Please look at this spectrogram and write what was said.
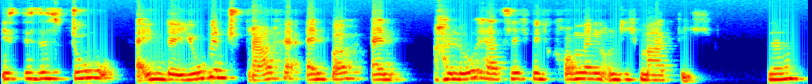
ist dieses Du in der Jugendsprache einfach ein Hallo, herzlich willkommen und ich mag dich. Ne?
